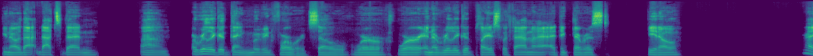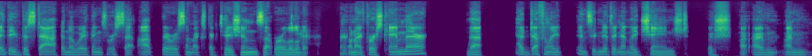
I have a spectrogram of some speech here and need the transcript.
you know that that's been um, a really good thing moving forward. So we're we're in a really good place with them, and I, I think there was, you know, I think the staff and the way things were set up, there were some expectations that were a little bit when I first came there that had definitely insignificantly changed, which I, I'm I'm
